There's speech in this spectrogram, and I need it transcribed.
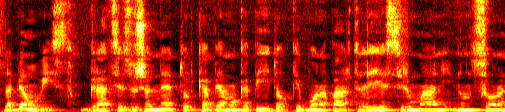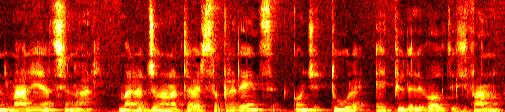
L'abbiamo visto, grazie ai social network abbiamo capito che buona parte degli esseri umani non sono animali razionali, ma ragionano attraverso credenze, congetture e il più delle volte si fanno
